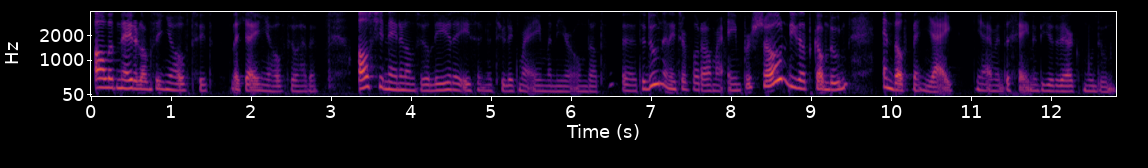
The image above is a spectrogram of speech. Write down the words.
al het Nederlands in je hoofd zit dat jij in je hoofd wil hebben. Als je Nederlands wil leren, is er natuurlijk maar één manier om dat uh, te doen. En is er vooral maar één persoon die dat kan doen. En dat ben jij. Jij bent degene die het werk moet doen.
